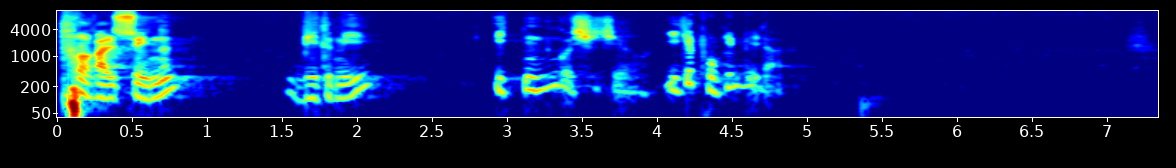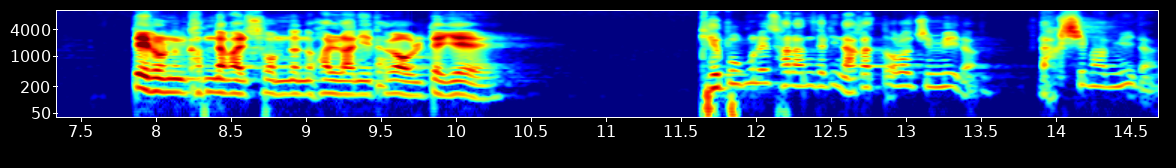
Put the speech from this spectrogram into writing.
풀어갈 수 있는 믿음이 있는 것이지요. 이게 복입니다. 때로는 감당할 수 없는 환란이 다가올 때에 대부분의 사람들이 나가 떨어집니다. 낙심합니다.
